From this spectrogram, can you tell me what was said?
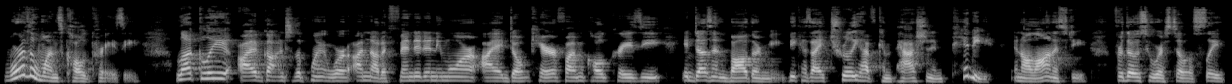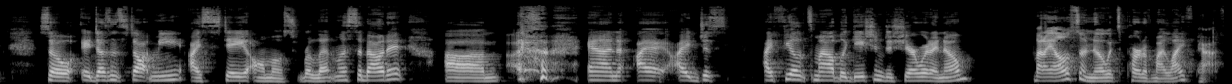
we're the ones called crazy. Luckily, I've gotten to the point where I'm not offended anymore. I don't care if I'm called crazy. It doesn't bother me because I truly have compassion and pity, in all honesty, for those who are still asleep. So it doesn't stop me. I stay almost relentless about it. Um, and I, I just, I feel it's my obligation to share what I know, but I also know it's part of my life path.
